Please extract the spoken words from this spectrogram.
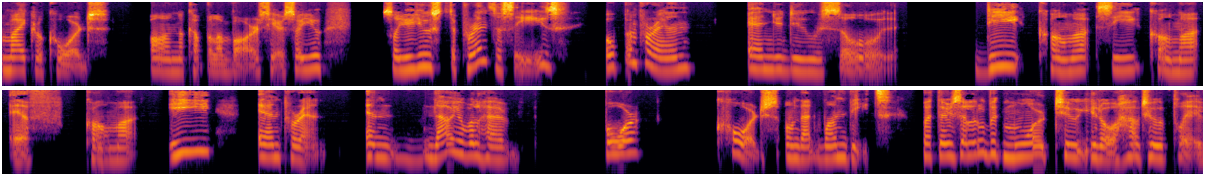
microchords on a couple of bars here. So you so you use the parentheses, open paren, and you do so D, comma, C, comma, F, comma, E, and paren. And now you will have four chords on that one beat. But there's a little bit more to, you know, how to play.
